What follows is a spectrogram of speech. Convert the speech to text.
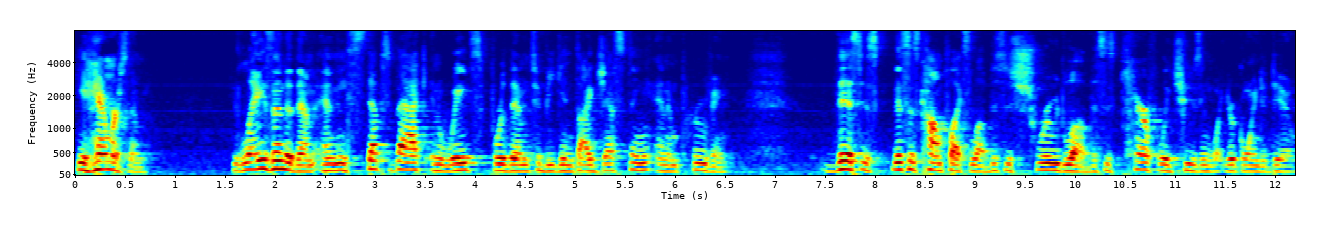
He hammers them, he lays into them, and he steps back and waits for them to begin digesting and improving. This is, this is complex love. This is shrewd love. This is carefully choosing what you're going to do.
